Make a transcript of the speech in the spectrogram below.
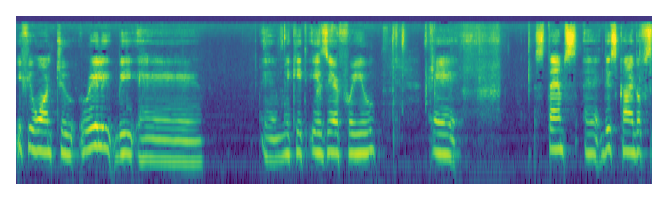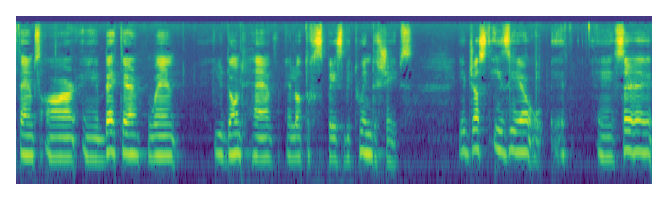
if you want to really be uh, uh, make it easier for you uh, stamps uh, this kind of stamps are uh, better when you don't have a lot of space between the shapes. It's just easier uh, so,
